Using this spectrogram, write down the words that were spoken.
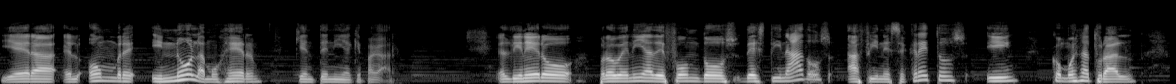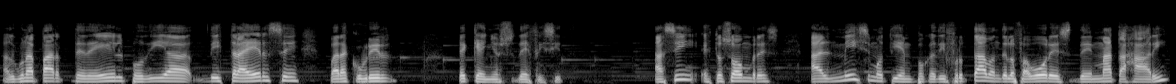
y era el hombre y no la mujer quien tenía que pagar. El dinero provenía de fondos destinados a fines secretos y, como es natural, alguna parte de él podía distraerse para cubrir pequeños déficits. Así, estos hombres, al mismo tiempo que disfrutaban de los favores de Matahari,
